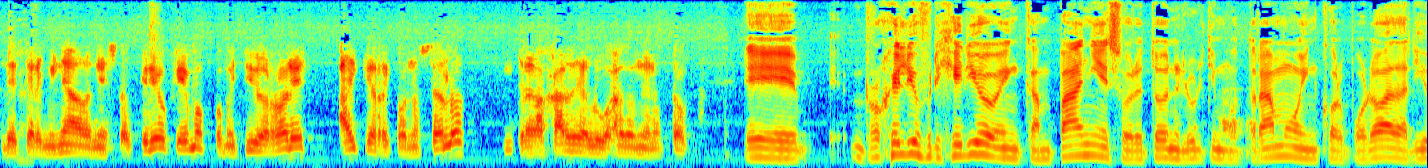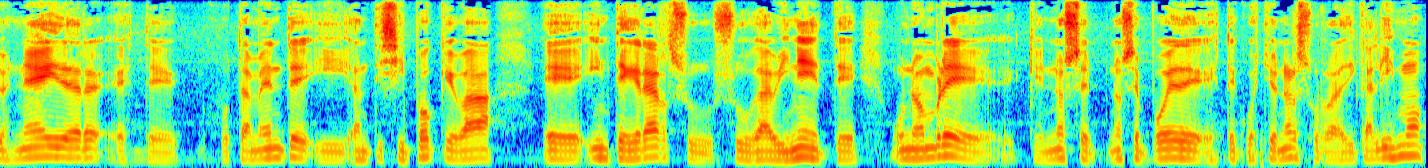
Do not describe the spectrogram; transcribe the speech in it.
determinado en eso? Creo que hemos cometido errores, hay que reconocerlos y trabajar desde el lugar donde nos toca. Eh, Rogelio Frigerio en campaña sobre todo en el último tramo incorporó a Darío Schneider este, justamente y anticipó que va a eh, integrar su, su, gabinete, un hombre que no se, no se puede este, cuestionar su radicalismo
